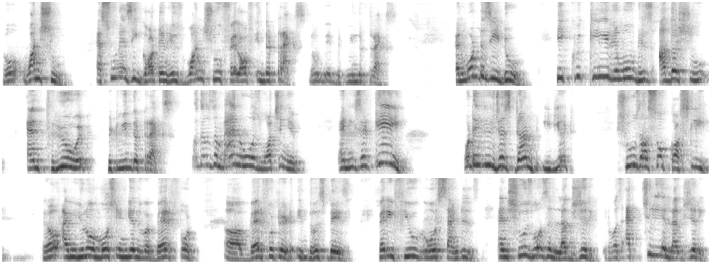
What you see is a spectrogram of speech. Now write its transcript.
So one shoe. As soon as he got in, his one shoe fell off in the tracks, you know, between the tracks. And what does he do? He quickly removed his other shoe and threw it between the tracks. Now, there was a man who was watching him and he said, Hey, what have you just done, idiot? Shoes are so costly. You know, I mean, you know, most Indians were barefoot, uh, barefooted in those days. Very few wore sandals, and shoes was a luxury. It was actually a luxury.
